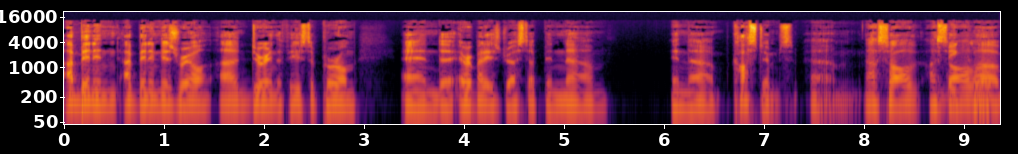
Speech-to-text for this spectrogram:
I've been in I've been in Israel uh, during the feast of Purim, and uh, everybody's dressed up in um, in uh, costumes. Um, I saw I That'd saw cool. uh,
